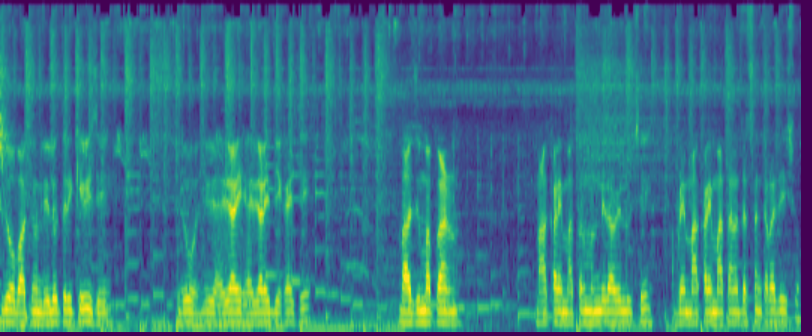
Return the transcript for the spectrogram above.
જો બાજુનું લીલોતરી કેવી છે. જો હરિયાળી હરિયાળી દેખાય છે. બાજુમાં પણ મહાકાળી માતાનું મંદિર આવેલું છે. આપણે મહાકાળી માતાના દર્શન કરવા જઈશું.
